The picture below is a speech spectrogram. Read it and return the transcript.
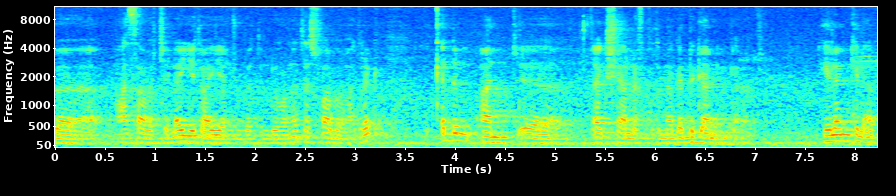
በሀሳባችን ላይ እየተወያያችሁበት እንደሆነ ተስፋ በማድረግ ቅድም አንድ ጠቅሼ ያለፍኩትን ነገር ድጋሚ ንገራቸው። ሄለን ኪለር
